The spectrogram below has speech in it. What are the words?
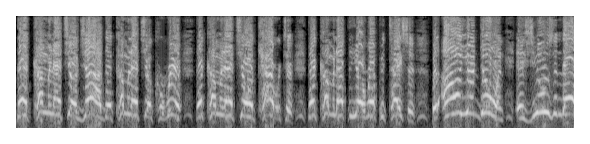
They're coming at your job. They're coming at your career. They're coming at your character. They're coming after your reputation. But all you're doing is using their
